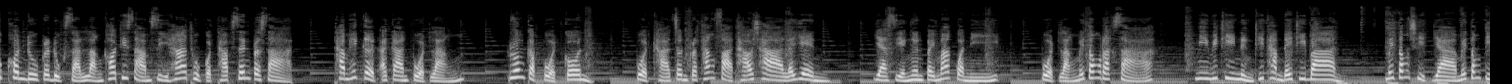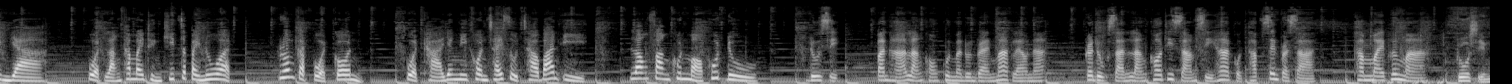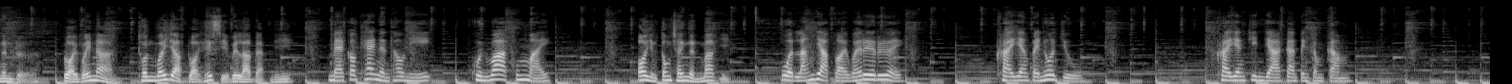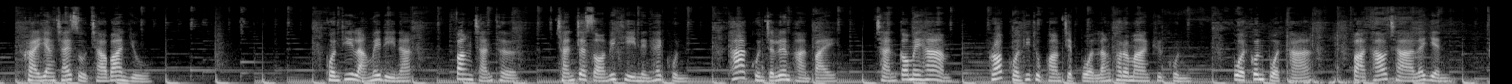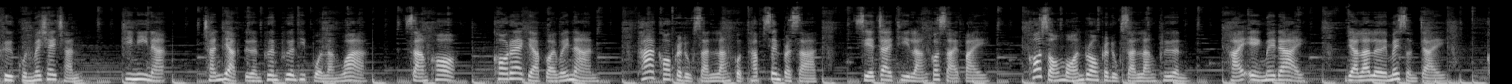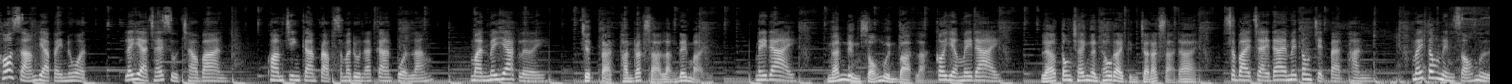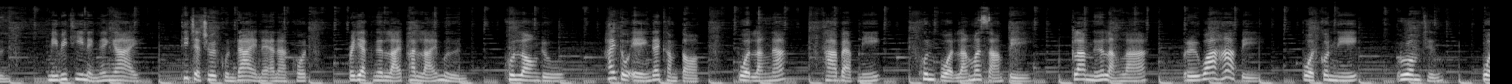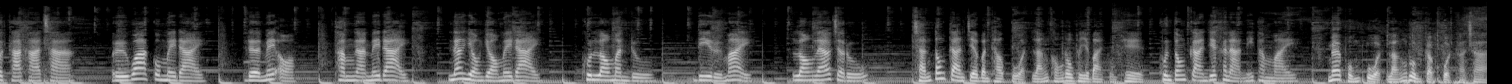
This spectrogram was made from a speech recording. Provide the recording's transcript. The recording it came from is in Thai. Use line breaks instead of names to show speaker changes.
ทุกคนดูกระดูกสันหลังข้อที่ 3 4 5 ถูกกดทับเส้นประสาททำให้เกิดอาการปวดหลัง ร่วมกับปวดก้น ปวดขาจนกระทั่งฝ่าเท้าชาและเย็น อย่าเสียเงินไปมากกว่านี้ ปวดหลังไม่ต้องรักษา มีวิธีหนึ่งที่ทำได้ที่บ้าน ไม่ต้องฉีดยาไม่ต้องกินยา ปวดหลังทำไมถึงคิดจะไปนวด ร่วมกับปวดก้น ปวดขายังมีคนใช้สูตรชาวบ้านอีก ลองฟังคุณหมอพูดดู
ดูสิ ปัญหาหลังของคุณมันรุนแรงมากแล้วนะ กระดูกสันหลังข้อที่ 3 4 5 กดทับเส้นประสาททำไมเพิ่งมา
กลัวเสียเงินเหรอ ปล่อยไว้นาน ทนไว้อย่าปล่อยให้เสียเวลาแบบนี้
แม้ก็แค่เงินเท่านี้ คุณว่าคุ้มไหม
อ้อยังต้องใช้เงินมากอีก
ปวดหลังอย่าปล่อยไว้เรื่อยๆ ใครยังไปนวดอยู่ ใครยังกินยาการเป็นกำกำๆใครยังใช้สูตรชาวบ้านอยู่ คนที่หลังไม่ดีนะ ฟังฉันเถอะ ฉันจะสอนวิธีหนึ่งให้คุณ ถ้าคุณจะเลื่อนผ่านไป ฉันก็ไม่ห้าม เพราะคนที่ถูกความเจ็บปวดหลังทรมานคือคุณ ปวดก้นปวดขาฝ่าเท้าชาและเย็น คือคุณไม่ใช่ฉัน ที่นี่นะ ฉันอยากเตือนเพื่อนๆที่ปวดหลังว่า 3 ข้อ ข้อแรกอย่าปล่อยไว้นาน ถ้าข้อกระดูกสันหลังกดทับเส้นประสาท เสียใจทีหลังก็สายไป ข้อ 2 หมอนรองกระดูกสันหลังเคลื่อน หายเองไม่ได้ อย่าละเลยไม่สนใจ ข้อ 3 อย่าไปนวด และอย่าใช้สูตรชาวบ้าน ความจริงการปรับสมดุลอาการปวดหลัง มันไม่ยากเลย
7 8พันรักษาหลังได้ไหม
ไม่ได้
งั้น1 2หมื่นบาทละ
ก็ยังไม่ได้
แล้วต้องใช้เงินเท่าไหร่ถึงจะรักษาได้
สบายใจได้ไม่ต้อง 7 8พัน ไม่ต้อง1 2หมื่นมีวิธีหนึ่งง่าย ๆ ที่จะช่วยคุณได้ในอนาคต ประหยัดเงินหลายพันหลายหมื่น คุณลองดู ให้ตัวเองได้คำตอบ ปวดหลังนะทาแบบนี้ คุณปวดหลังมา 3 ปี กล้ามเนื้อหลังล้า หรือว่า 5 ปี ปวดก้นนี้ รวมถึง ปวดขาขาชา หรือว่าก้มไม่ได้ เดินไม่ออกทำงานไม่ได้ นั่งยองๆไม่ได้ คุณลองมันดู ดีหรือไม่ ลองแล้วจะรู้
ฉันต้องการเจลบรรเทาปวดหลังของโรงพยาบาลกรุงเทพ
คุณต้องการเยอะขนาดนี้ทำไม
แม่ผมปวดหลังรวมกับปวดขาชา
